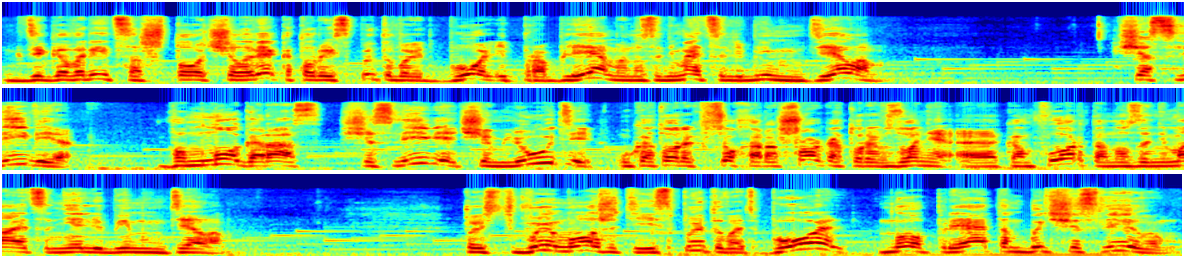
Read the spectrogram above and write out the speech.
где говорится, что человек, который испытывает боль и проблемы, но занимается любимым делом, счастливее во много раз счастливее, чем люди, у которых все хорошо, которые в зоне э, комфорта, но занимаются нелюбимым делом. То есть вы можете испытывать боль, но при этом быть счастливым.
